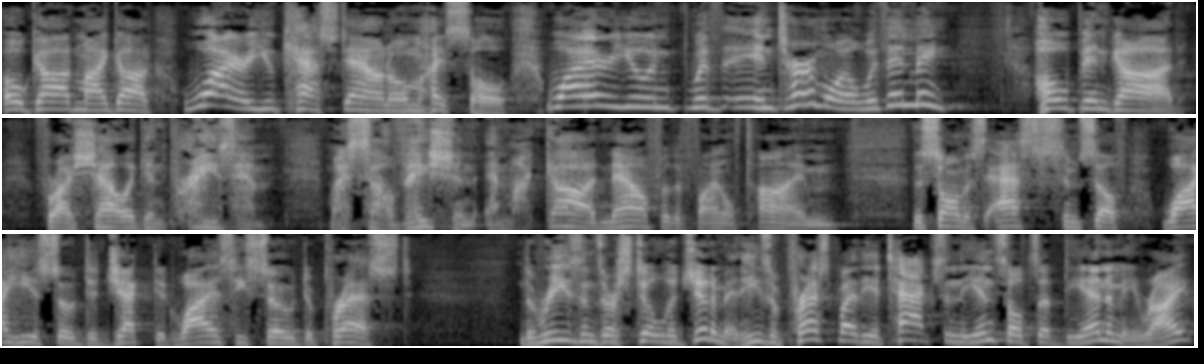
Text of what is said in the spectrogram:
O God, my God, why are you cast down, O my soul? Why are you in, with, in turmoil within me? Hope in God, for I shall again praise him, my salvation and my God. Now for the final time, the psalmist asks himself why he is so dejected. Why is he so depressed? The reasons are still legitimate. He's oppressed by the attacks and the insults of the enemy, right?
